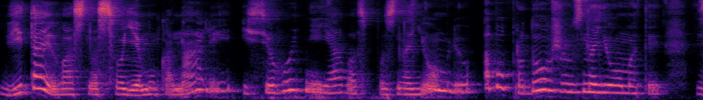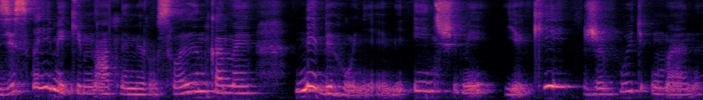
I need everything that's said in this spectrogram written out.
Вітаю вас на своєму каналі, і сьогодні я вас познайомлю або продовжую знайомити зі своїми кімнатними рослинками, не бігоніями іншими, які живуть у мене.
